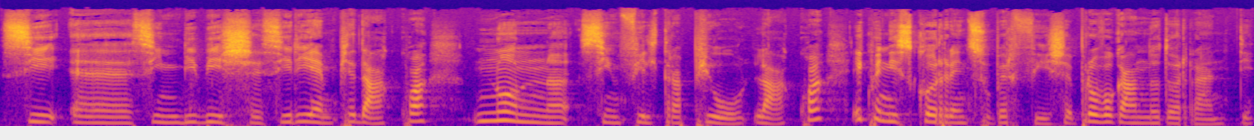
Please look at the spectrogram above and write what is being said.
si, eh, si imbibisce, si riempie d'acqua, non si infiltra più l'acqua e quindi scorre in superficie provocando torrenti.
